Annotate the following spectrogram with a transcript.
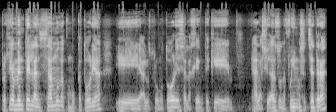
prácticamente lanzamos la convocatoria a los promotores, a la gente que, a las ciudades donde fuimos, etcétera,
